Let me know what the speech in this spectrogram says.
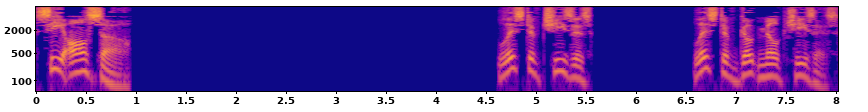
See also List of cheeses List of goat milk cheeses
